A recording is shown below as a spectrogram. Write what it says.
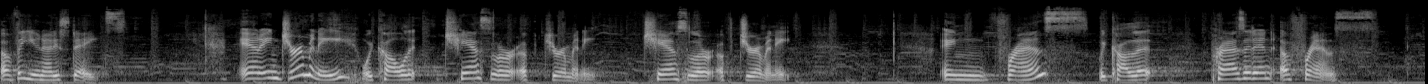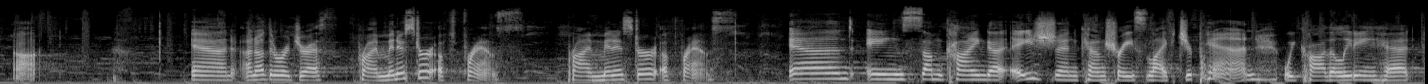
of the United States. And in Germany, we call it Chancellor of Germany. Chancellor of Germany. In France, we call it President of France. And another address, Prime Minister of France. Prime Minister of France. And in some kind of Asian countries like Japan, we call the leading head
